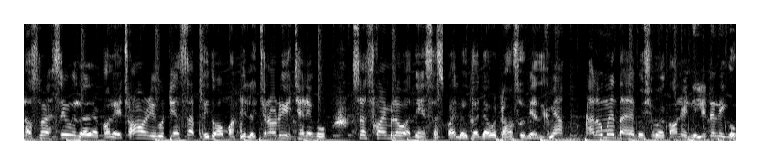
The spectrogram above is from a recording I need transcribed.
နောက်ဆုံးစိတ်ဝင်စားတဲ့အကောင့်တွေအကြောင်းအရာတွေကိုတင်ဆက်ပေးသွားမှာဖြစ်လို့ကျွန်တော်တို့ရဲ့ channel ကို subscribe မလုပ်ရသေးရင် subscribe လုပ်သွားကြဖို့တောင်းဆိုပါရစေခင်ဗျာအားလုံးပဲတာယာပရှင်ပဲကောင်းတဲ့နေ့လေးတစ်နေ့ကို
